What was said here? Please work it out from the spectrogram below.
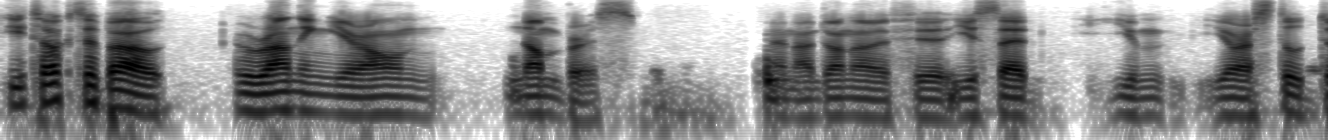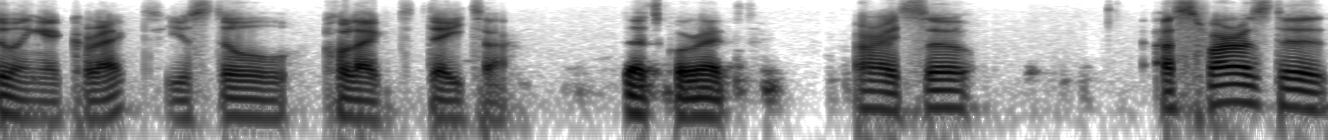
you talked about running your own numbers and i don't know if you, you said you you are still doing it, correct? You still collect data. That's correct. All right. So, as far as the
